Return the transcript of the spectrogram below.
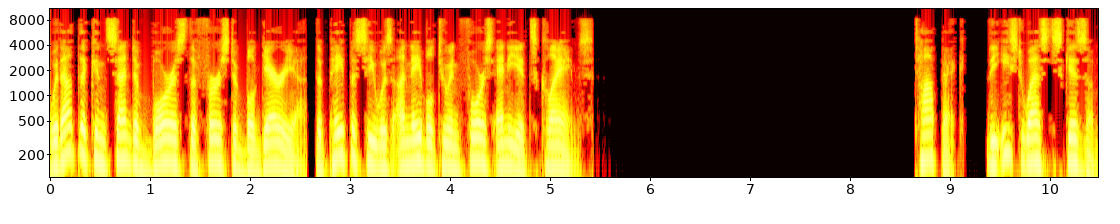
Without the consent of Boris I of Bulgaria, the papacy was unable to enforce any of its claims. The East-West Schism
